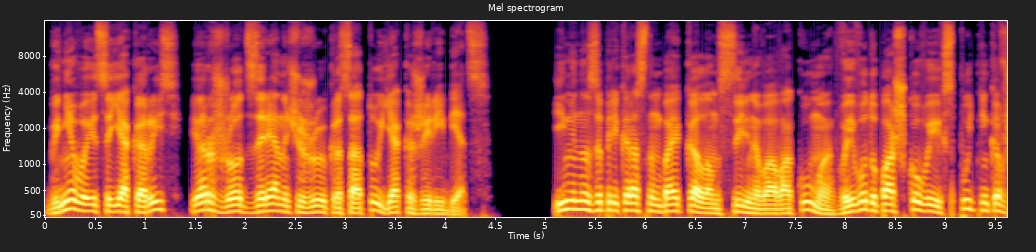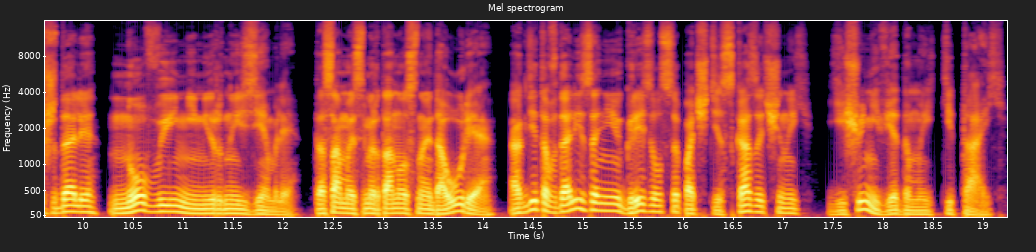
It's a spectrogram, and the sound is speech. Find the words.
гневается яко рысь и ржет зря на чужую красоту яко жеребец. Именно за прекрасным Байкалом сыльного Авакума воеводу Пашкова и их спутников ждали новые немирные земли. Та самая смертоносная Даурия, а где-то вдали за нею грезился почти сказочный, еще неведомый Китай.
